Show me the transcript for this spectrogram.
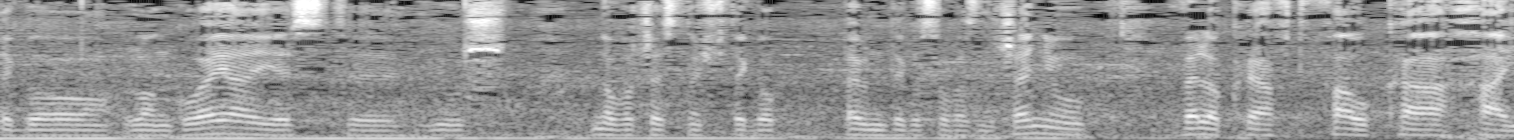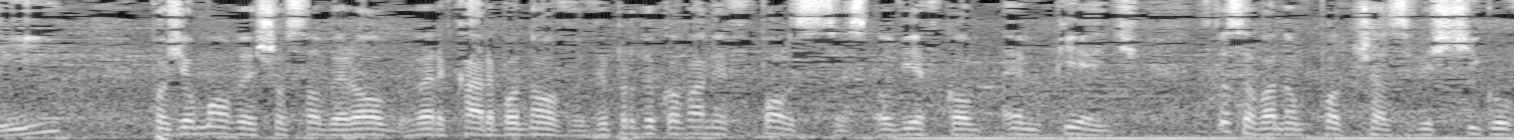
tego Longwaya jest y, już nowoczesność w tego, pełnym tego słowa znaczeniu. Velocraft VK HI, poziomowy szosowy rower karbonowy, wyprodukowany w Polsce z owiewką M5, stosowaną podczas wyścigów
